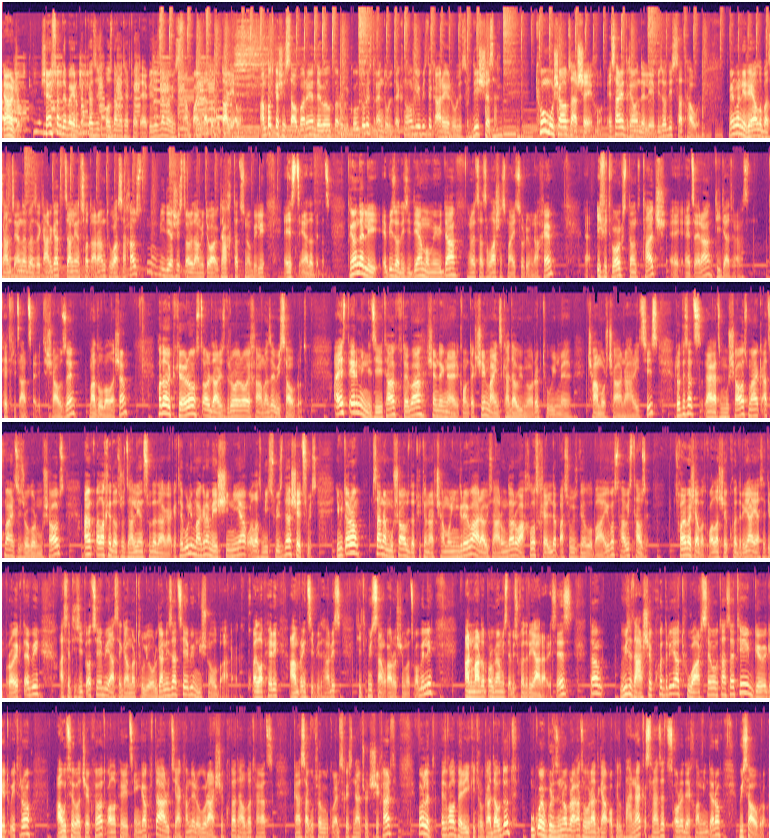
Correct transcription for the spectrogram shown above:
გამარჯობა. შენსონ დებაგერ პოდკასტის 31 ეპიზოდს და მე ვის სამყარო ტატო კუტალია ვარ. ამ პოდკასტში საუბარია დეველოპერული კულტურის, ტრენდული ტექნოლოგიების და კარიერული ზრდის შესახებ. თუ მუშაობს არ შეეხო. ეს არის დღევანდელი ეპიზოდის სათაური. მე მგონი რეალობას ამ წინადადებაზე კარგად ძალიან ცოტა რამ თუ ასახავს, ну, იდეაში სწორედ ამიტომ გახდა ცნობილი ეს წინადადებაც. დღევანდელი ეპიზოდის იდეა მომივიდა, როდესაც ლაშას მაისური ვნახე. if it works don't touch ეწერა დიდად რაღაც თეთრი წარწერით შავზე მადლობა ლაშა ხოდა ვიფიქრე რომ სწორედ არის დრო რომ ეხა ამაზე ვისაუბროთ. აი ეს ტერმინი ძირითადად ხდება შემდეგნაირ კონტექსტში მაინც გადავიმეორებ თუ ვინმე ჩამორჩა ან არიცის როდესაც რაღაც მუშაობს მაგრამ კაცმა არიცის როგორ მუშაობს ან ყველა ხედავს რომ ძალიან სუდადაა გაკეთებული მაგრამ ეშინია ყოველას მისვლის და შეცვლის. იმიტომ რომ სანამ მუშაობს და თვითონ არ ჩამოინგრევა, არავის არ უნდა რომ ახლოს ხელი და პასუხისგებლობა აიღოს თავის თავზე. ცხოვრებაში ალბათ ყველა შეხვედრია აი ასეთი პროექტები, ასეთი სიტუაციები, ასე გამართული ორგანიზაციები მნიშვნელობა არ აქვს. ყველაფერი ამ პრინციპით არის თითქმის სამყაროში მოწყობილი. ან მარტო პროგრამისტების ხვედრი არ არის ეს და ვისაც არ შეხვედრია თუ არსებობთ ასეთი, გეტყვით რომ აუცილებლად შეხვდათ, ყველაფერი წინ გაქვთ და არ ვიცი აქამდე როგორ არ შეხვდათ, ალბათ რაღაც განსაკუთრებულ კვერცხის ნაჭუჭში ხართ. მოკლედ, ეს ყველაფერი იქით რომ გადავდოთ, უკვე ვგრძნობ რაღაც ორად გაყოფილ ბანაკს, რაზეც სწორედ ეხლა მინდა რომ ვისაუბრო.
